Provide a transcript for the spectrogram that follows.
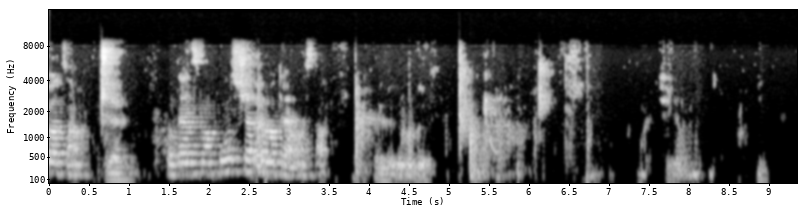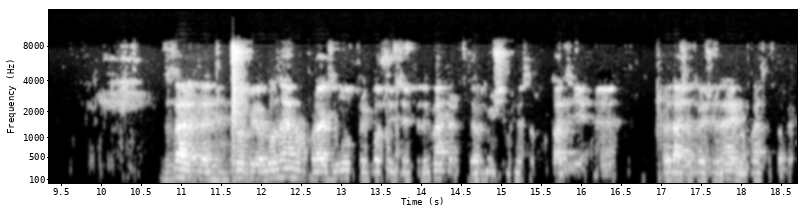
Хто за? Я Один смакус, четверо отрималось, так? Затвердити профіль обленерго, проект землеустрою площею 71 метр для розміщення будівництва експлуатації е, передачі електричної енергії на Френську 115.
